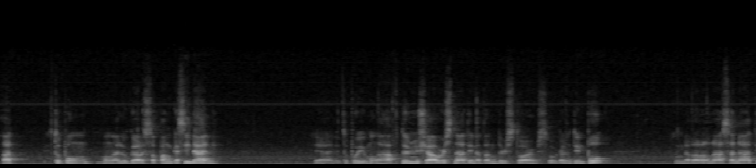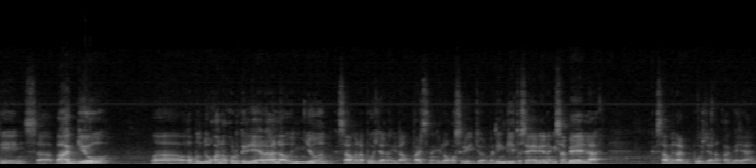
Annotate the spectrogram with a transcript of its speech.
At ito pong mga lugar sa Pangasinan. Yan, ito po yung mga afternoon showers natin na thunderstorms. So, ganun din po ang nararanasan natin sa Baguio, mga kabundukan ng Cordillera, La Union, kasama na po dyan ang ilang parts ng Ilocos Region. Maging dito sa area ng Isabela, kasama na rin po dyan ang Cagayan.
